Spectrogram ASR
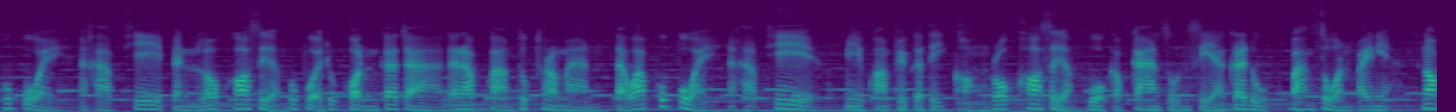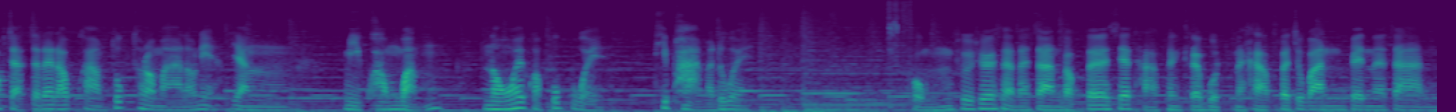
ผู้ป่วยนะครับที่เป็นโรคข้อเสื่อมผู้ป่วยทุกคนก็จะได้รับความทุกข์ทรมาน แต่ว่าผู้ป่วยนะครับที่มีความผิดปกติของโรคข้อเสื่อมบวกกับการสูญเสียกระดูกบางส่วนไปเนี่ยนอกจากจะได้รับความทุกข์ทรมานแล้วเนี่ยยังมีความหวังน้อยกว่าผู้ป่วย ที่ผ่านมาด้วย ผมผู้ช่วยศาสตราจารย์ ดรเชษฐาเพ็ญกระบุตรนะครับ ปัจจุบันเป็นอาจารย์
